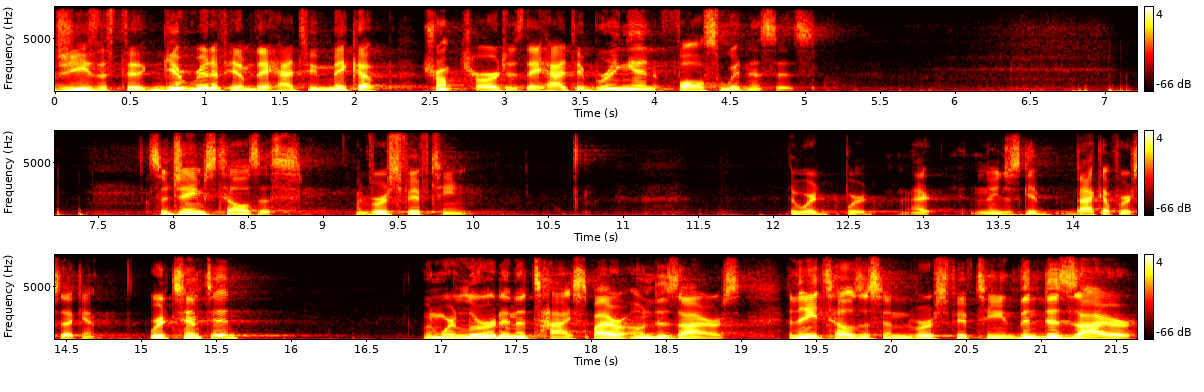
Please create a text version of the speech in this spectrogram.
Jesus, to get rid of him, they had to make up trump charges, they had to bring in false witnesses. So James tells us in verse 15 that we're, we're let me just get back up for a second. We're tempted when we're lured and enticed by our own desires. And then he tells us in verse 15 then desire,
